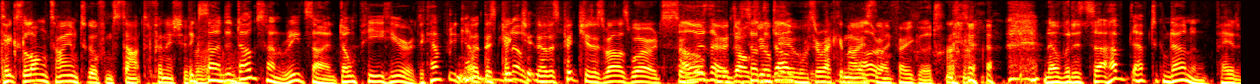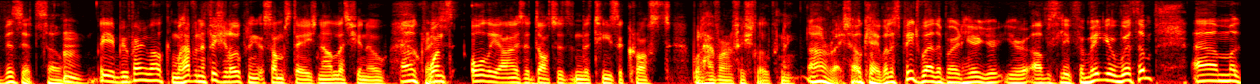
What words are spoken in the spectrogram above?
takes a long time to go from start to finish. Big sign, the dog sign, read sign, don't pee here. They can't Can't, there's, you know- picture, no, there's pictures as well as words, so Oh, is hopefully there? the dogs So the will dog- be able to recognise All them. right, very good. no, but it's uh, I have, have to come down and pay it a visit. So But you'd be very welcome. We'll have an official opening at some stage, and I'll let you know. Oh, great. Once all the I's are dotted and the T's are crossed, we'll have our official opening. All right. Okay. Well, it's Pete Wedderburn here. You're, you're obviously familiar with him. Um, a,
